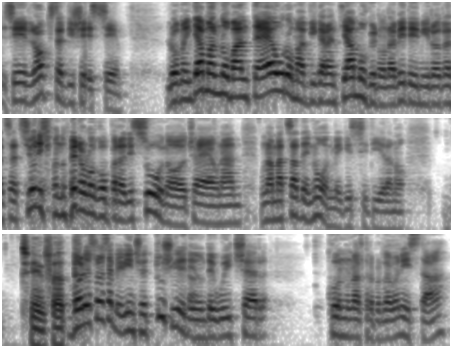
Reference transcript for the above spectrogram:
se Rockstar dicesse lo vendiamo a 90 euro, ma vi garantiamo che non avete microtransazioni. Secondo me non lo compra nessuno. Cioè, è una, una mazzata enorme che si tirano. Sì, infatti. Voglio solo sapere, Vince, tu ci credi in un The Witcher con un'altra protagonista?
